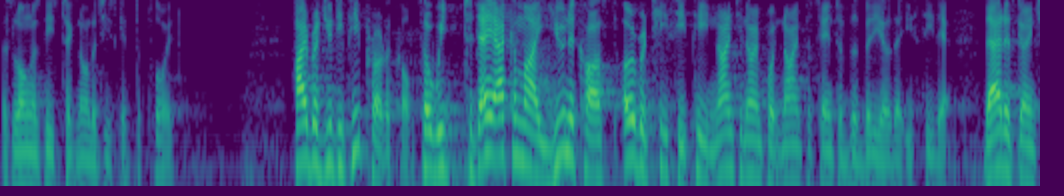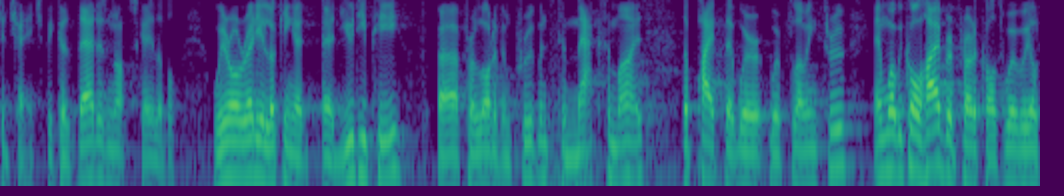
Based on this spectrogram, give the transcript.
as long as these technologies get deployed hybrid UDP protocol. So we, today Akamai unicasts over TCP 99.9% of the video that you see there. That is going to change because that is not scalable. We're already looking at, at UDP uh, for a lot of improvements to maximize the pipe that we're, we're flowing through, and what we call hybrid protocols, where we'll,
